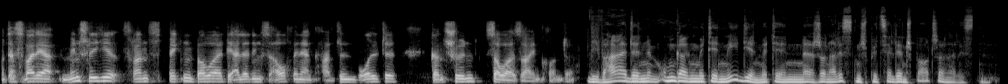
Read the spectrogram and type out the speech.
Und das war der menschliche Franz Beckenbauer, der allerdings auch, wenn er handeln wollte, ganz schön sauer sein konnte. Wie war er denn im Umgang mit den Medien, mit den Journalisten, speziell den Sportjournalisten?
